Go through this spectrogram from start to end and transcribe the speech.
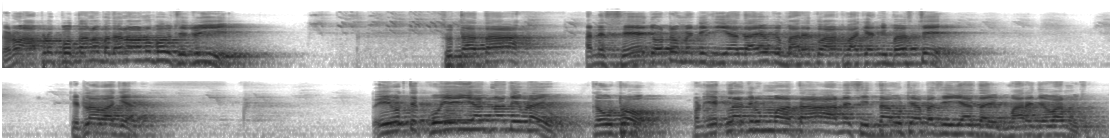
ઘણો આપણો પોતાનો બધાનો અનુભવ છે, જોઈએ. સુતાતા અને સહેજ ઓટોમેટિક યાદ આવ્યું કે મારે તો આઠ વાગ્યાની બસ છે. કેટલા વાગ્યા? તો એ વખતે કોઈએ યાદ ના દેવડાયું કે ઉઠો. પણ એકલા જ રૂમમાં હતા અને સીધા ઉઠ્યા પછી યાદ આવ્યું મારે જવાનું છે.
